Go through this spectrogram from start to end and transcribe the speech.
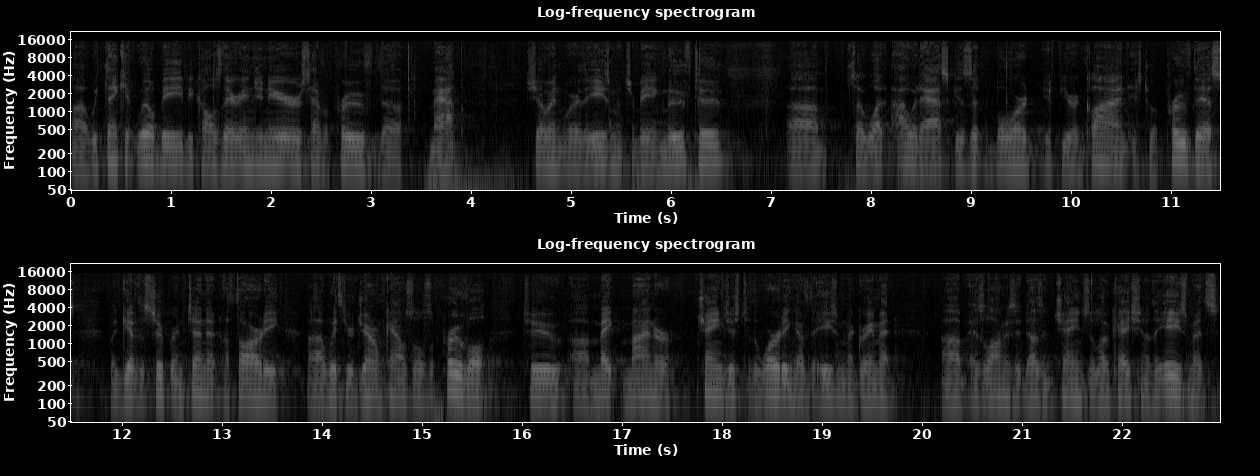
Uh, We think it will be because their engineers have approved the map showing where the easements are being moved to. Um, So what I would ask is that the board, if you're inclined, is to approve this, but give the superintendent authority uh, with your general counsel's approval to uh, make minor changes to the wording of the easement agreement, uh, as long as it doesn't change the location of the easements.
